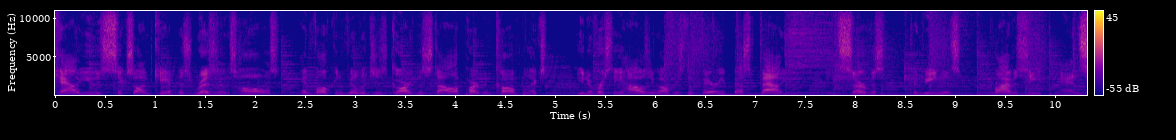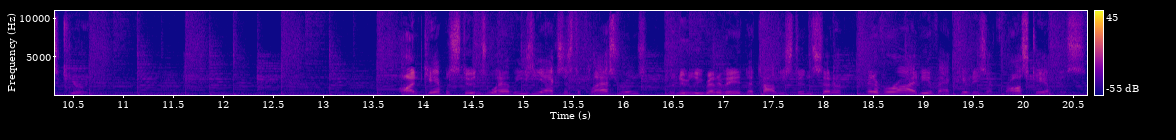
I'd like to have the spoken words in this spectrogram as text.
Cal six on campus residence halls and Vulcan Village's garden style apartment complex, University Housing offers the very best value in service, convenience, privacy, and security. On campus, students will have easy access to classrooms, the newly renovated Natali Student Center, and a variety of activities across campus.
